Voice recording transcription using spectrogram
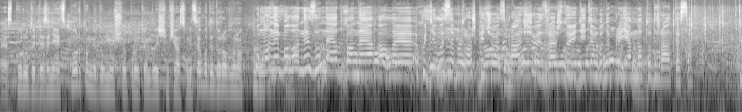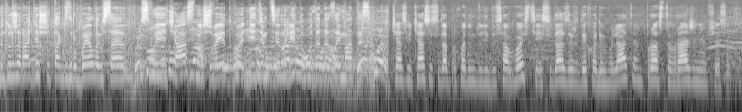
е, споруди для занять спортом. Я думаю, що протягом ближчим часом і це буде дороблено. Воно не було не занедбане, але хотілося б трошки чогось кращого. І зрештою дітям буде приємно тут гратися. Ми дуже раді, що так зробили все своєчасно, швидко. Дітям ціле літо буде де займатися. Час від часу сюди приходимо до дідуся в гості і сюди завжди ходимо гуляти. Просто враження, взагалі супер.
